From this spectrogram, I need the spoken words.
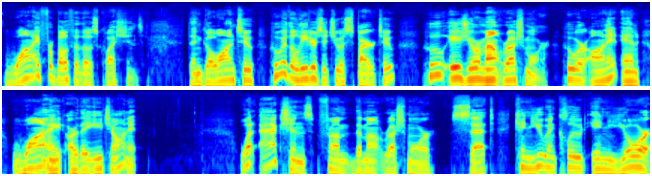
Why for both of those questions? Then go on to who are the leaders that you aspire to? Who is your Mount Rushmore? who are on it and why are they each on it? What actions from the Mount Rushmore set can you include in your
